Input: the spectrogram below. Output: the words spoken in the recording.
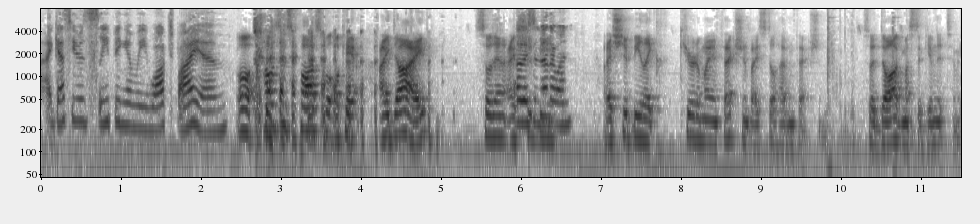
I guess he was sleeping and we walked by him. Oh, how's this possible? Okay, I died, so then I Oh, should there's another be, one. I should be like cured of my infection, but I still have infection. So a dog must have given it to me.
